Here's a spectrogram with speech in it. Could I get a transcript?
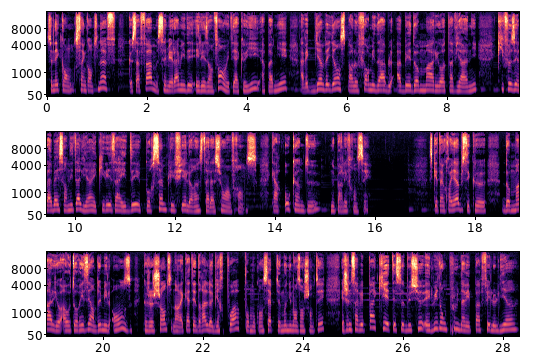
Ce n'est qu'en 59 que sa femme, Semiramide et les enfants ont été accueillis à Pamiers avec bienveillance par le formidable abbé Dom Mario Ottaviani qui faisait la messe en italien et qui les a aidés pour simplifier leur installation en France, car aucun d'eux ne parlait français. Ce qui est incroyable, c'est que Dom Mario a autorisé en 2011 que je chante dans la cathédrale de Mirepoix pour mon concept Monuments Enchantés, et je ne savais pas qui était ce monsieur, et lui non plus n'avait pas fait le lien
